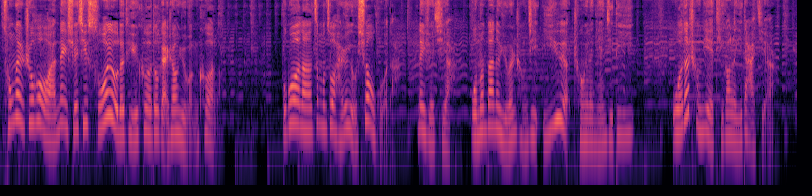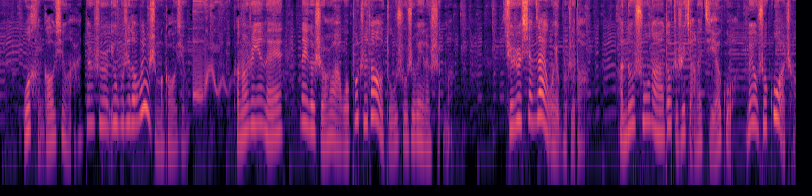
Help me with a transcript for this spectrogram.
从那之后啊，那学期所有的体育课都改上语文课了。不过呢，这么做还是有效果的。那学期啊，我们班的语文成绩一跃成为了年级第一，我的成绩也提高了一大截儿。我很高兴啊，但是又不知道为什么高兴。可能是因为那个时候啊，我不知道读书是为了什么。其实现在我也不知道，很多书呢都只是讲了结果，没有说过程，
